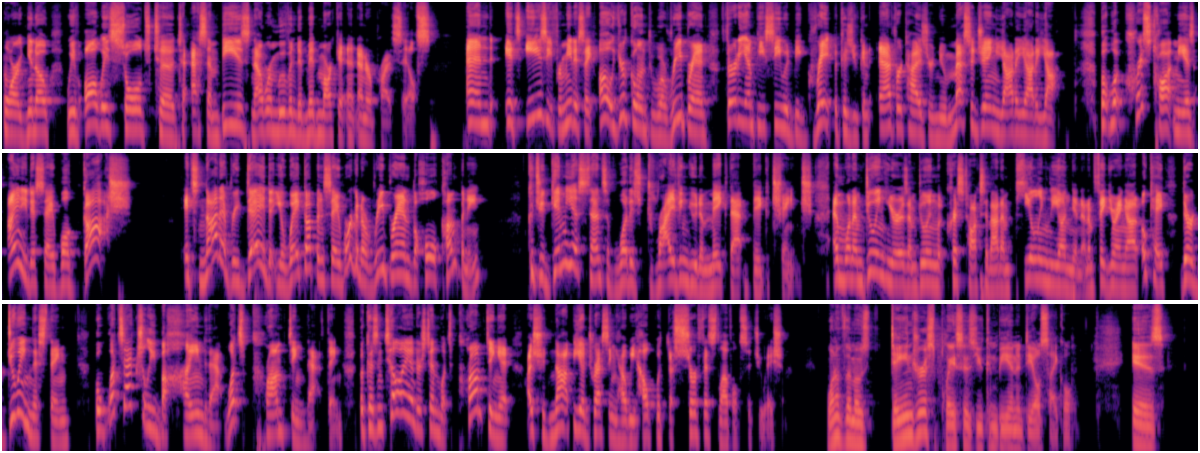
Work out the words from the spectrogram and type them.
or you know we've always sold to to SMBs now we're moving to mid-market and enterprise sales. And it's easy for me to say oh you're going through a rebrand. 30 MPC would be great because you can advertise your new messaging yada yada yada. But what Chris taught me is I need to say well gosh it's not every day that you wake up and say we're going to rebrand the whole company could you give me a sense of what is driving you to make that big change? And what I'm doing here is I'm doing what Chris talks about. I'm peeling the onion and I'm figuring out, okay, they're doing this thing, but what's actually behind that? What's prompting that thing? Because until I understand what's prompting it, I should not be addressing how we help with the surface level situation. One of the most dangerous places you can be in a deal cycle is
